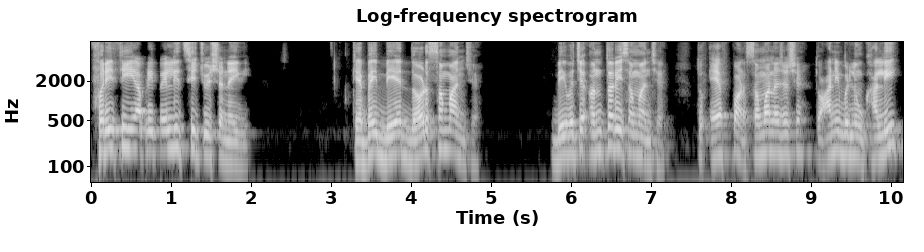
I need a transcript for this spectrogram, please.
ફરીથી આપણી પહેલી જ સિચ્યુએશન આવી કે ભાઈ બે દળ સમાન છે. બે વચ્ચે અંતરી સમાન છે. તો એફ પણ સમાન જ હશે. તો આની બદલે હું ખાલી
